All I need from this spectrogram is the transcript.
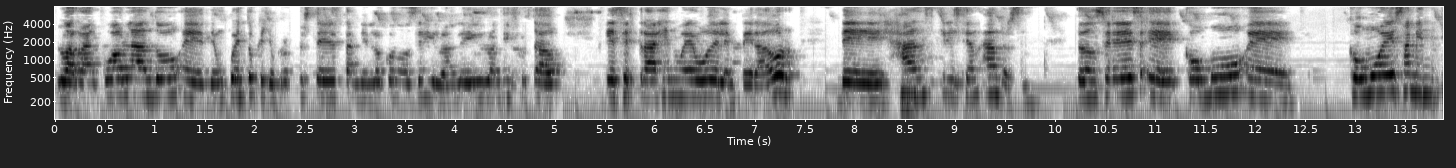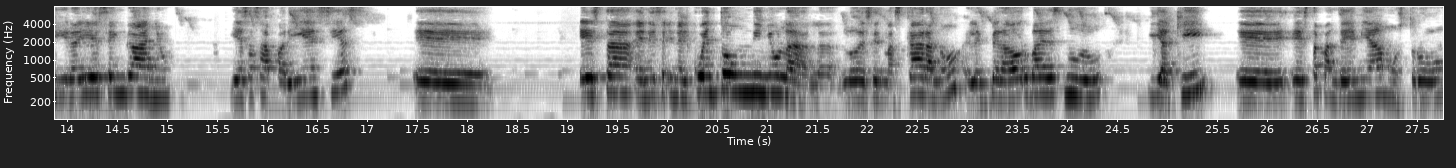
lo arranco hablando eh, de un cuento que yo creo que ustedes también lo conocen y lo han leído y lo han disfrutado, que es El traje nuevo del emperador de Hans Christian Andersen. Entonces, eh, cómo, eh, cómo, esa mentira y ese engaño y esas apariencias eh, en, el cuento un niño lo desenmascara, ¿no? El emperador va desnudo y aquí eh, esta pandemia mostró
